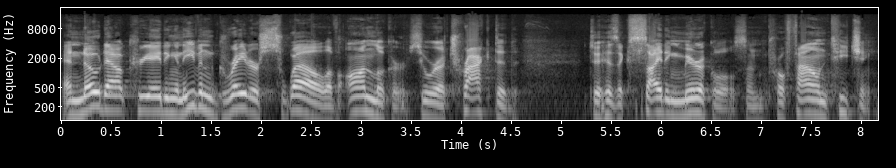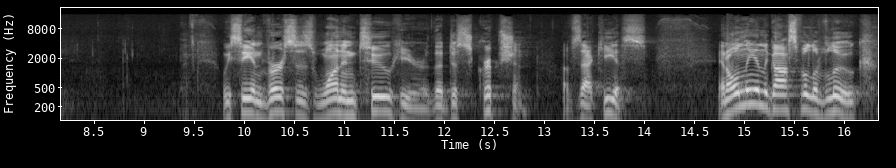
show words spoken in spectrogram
and no doubt creating an even greater swell of onlookers who are attracted to his exciting miracles and profound teaching. We see in verses 1 and 2 here the description of Zacchaeus. And only in the Gospel of Luke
